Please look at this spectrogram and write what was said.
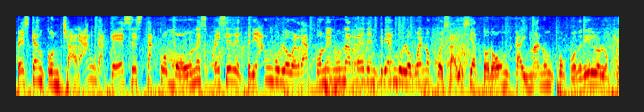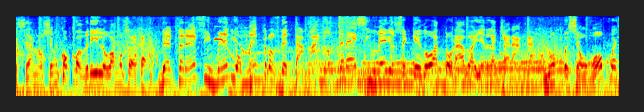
pescan con charanga, que es esta como una especie de triángulo, ¿verdad? Ponen una red en triángulo. Bueno, pues ahí se atoró un caimán, un cocodrilo, lo que sea, no sé, un cocodrilo, vamos a dejar, de tres y medio metros de tamaño, tres y medio se quedó atorado ahí en la charanga. No, pues se ahogó, pues,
